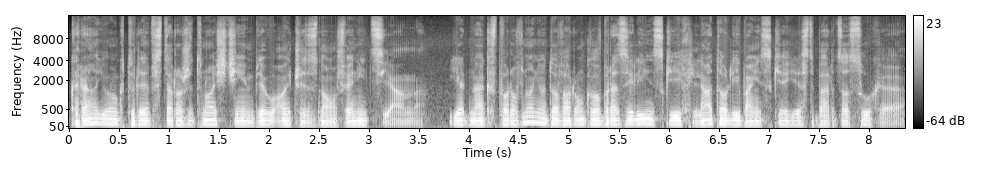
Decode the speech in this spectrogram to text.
kraju, który w starożytności był ojczyzną Fenicjan. Jednak w porównaniu do warunków brazylijskich lato libańskie jest bardzo suche.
